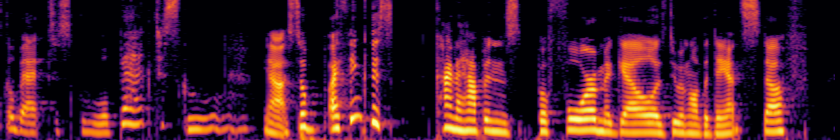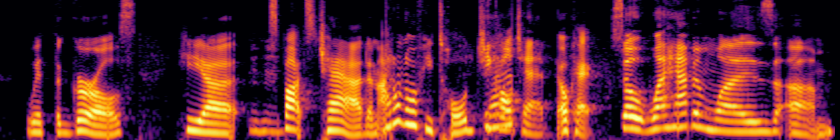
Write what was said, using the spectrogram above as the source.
Let's go back to school. Back to school. Yeah. So I think this kind of happens before Miguel is doing all the dance stuff with the girls. He uh, spots Chad, and I don't know if he told Chad. Mm-hmm. He called Chad. Okay. So what happened was um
